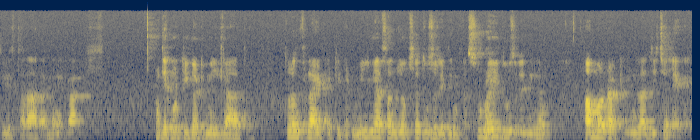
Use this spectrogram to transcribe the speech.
तेज तरह है। मैंने कहा देखो टिकट मिल रहा है तो तुरंत फ़्लाइट का टिकट मिल गया संजोग से दूसरे दिन का। सुबह ही दूसरे दिन हम हम और डॉक्टर इंदिरा जी चले गए।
